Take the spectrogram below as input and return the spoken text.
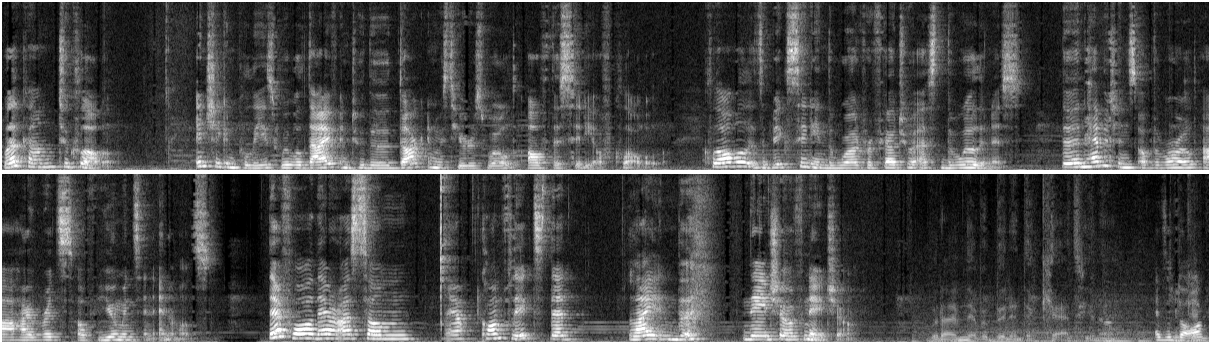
Welcome to Clawville. In Chicken Police, we will dive into the dark and mysterious world of the city of Clawville. Clawville is a big city in the world referred to as the wilderness. The inhabitants of the world are hybrids of humans and animals. Therefore, there are some yeah, conflicts that lie in the nature of nature. But I've never been into cats, you know. As a dog,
